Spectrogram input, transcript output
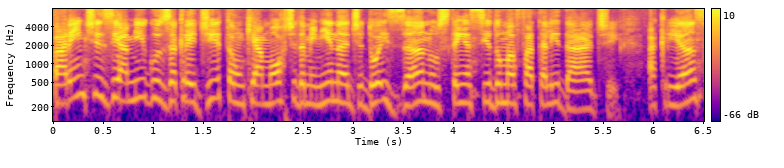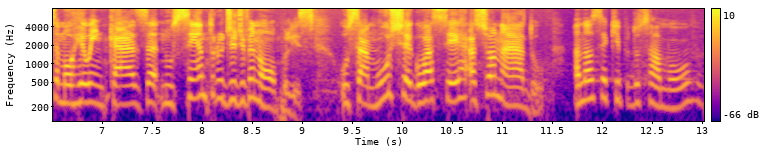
Parentes e amigos acreditam que a morte da menina de dois anos tenha sido uma fatalidade. A criança morreu em casa, no centro de Divinópolis. O SAMU chegou a ser acionado. A nossa equipe do SAMU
